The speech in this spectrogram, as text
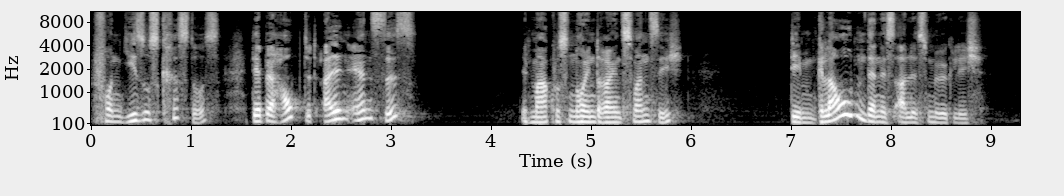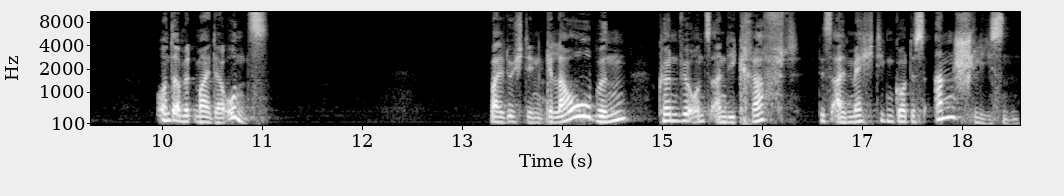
von Jesus Christus, der behauptet allen Ernstes in Markus 9:23, dem Glaubenden ist alles möglich. Und damit meint er uns. Weil durch den Glauben können wir uns an die Kraft des allmächtigen Gottes anschließen.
